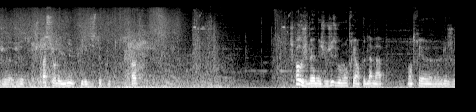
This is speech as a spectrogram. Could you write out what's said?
Je, passe sur l'ennemi et puis il n'existe plus. Hop. Je sais pas où je vais, mais je veux juste vous montrer un peu de la map. Montrer euh, le jeu.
